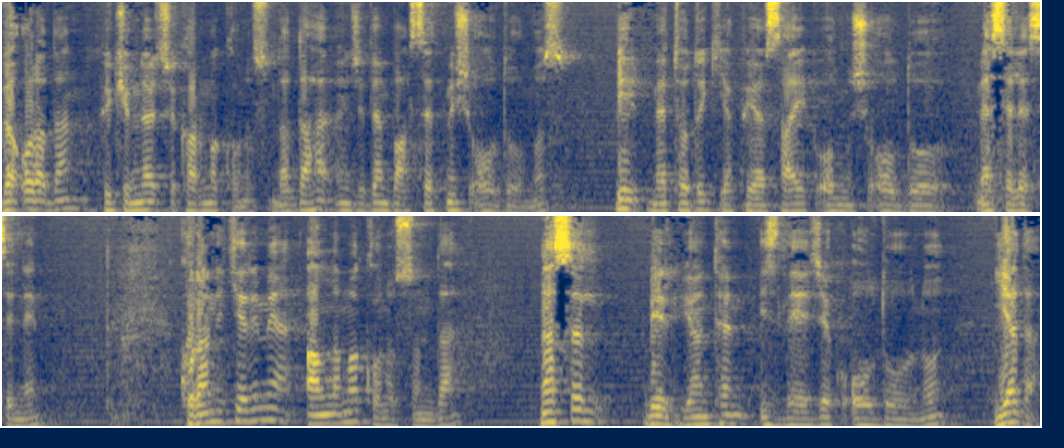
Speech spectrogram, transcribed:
ve oradan hükümler çıkarma konusunda daha önceden bahsetmiş olduğumuz bir metodik yapıya sahip olmuş olduğu meselesini Kur'an-ı Kerim'i anlama konusunda nasıl bir yöntem izleyecek olduğunu ya da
